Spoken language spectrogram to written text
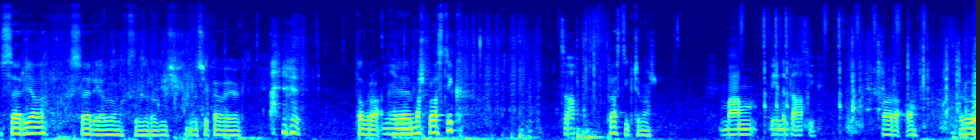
serial, serial on chce zrobić. No ciekawe jak. Dobra, Nie e, wiem. masz plastik? Co? Plastik czy masz? Mam jeden plastik. Dobra, o. Róż.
